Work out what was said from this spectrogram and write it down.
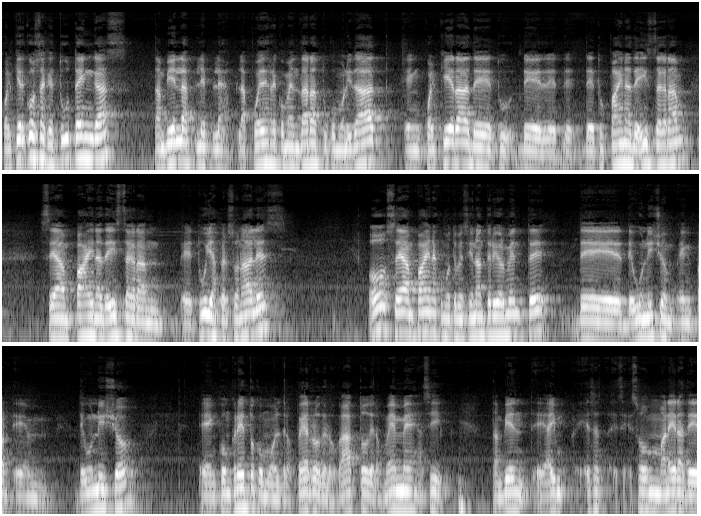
cualquier cosa que tú tengas también la, puedes recomendar a tu comunidad en cualquiera de, tu, de, de, tus páginas de Instagram, sean páginas de Instagram eh, tuyas personales o sean páginas, como te mencioné anteriormente, de, un nicho en, de un nicho en concreto como el de los perros, de los gatos, de los memes, así. También eh, hay esas son maneras de,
